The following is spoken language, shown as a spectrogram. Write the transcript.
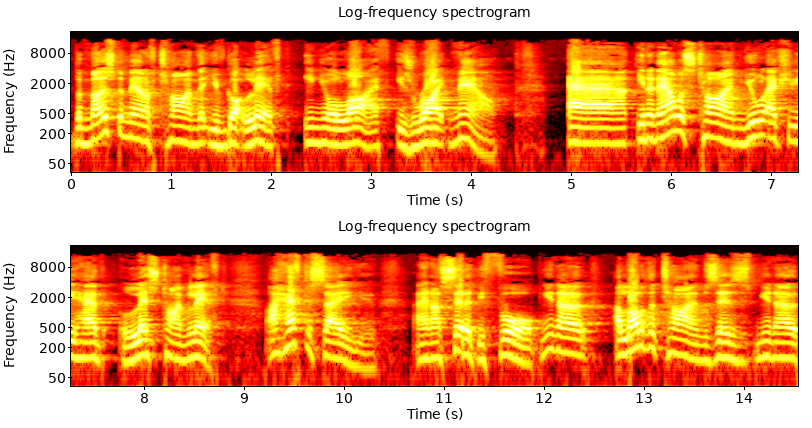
the most amount of time that you've got left in your life is right now. Uh, in an hour's time, you'll actually have less time left. I have to say to you, and I've said it before, you know, a lot of the times there's, you know,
